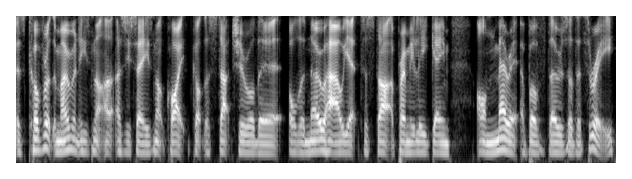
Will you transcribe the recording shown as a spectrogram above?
as cover at the moment. He's not, as you say, he's not quite got the stature or the or the know how yet to start a Premier League game on merit above those other three.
